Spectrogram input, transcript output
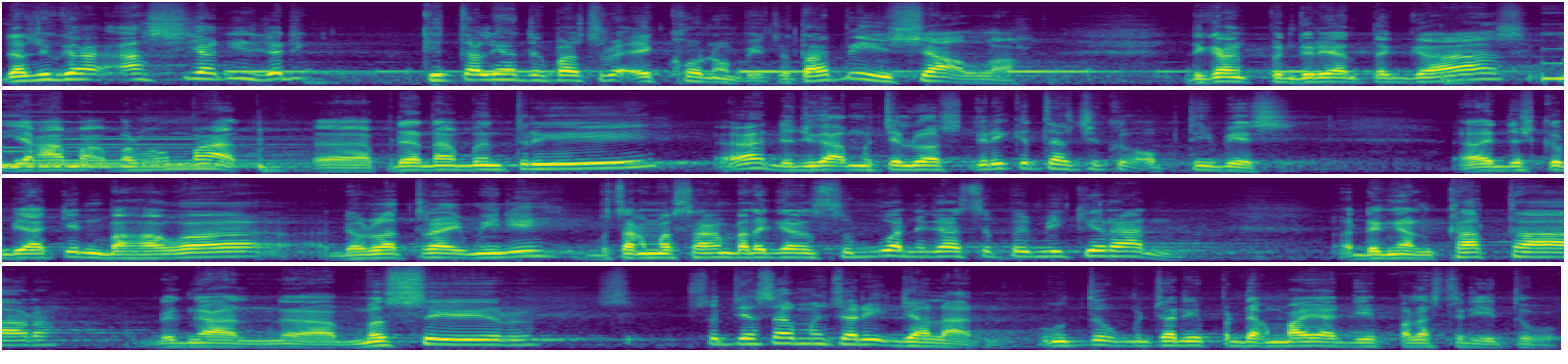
Dan juga ASEAN ini. Jadi kita lihat daripada sudut ekonomi. Tetapi insya Allah dengan pendirian tegas yang amat berhormat uh, Perdana Menteri dan juga Menteri Luar sendiri kita cukup optimis. Uh, dia cukup yakin bahawa Donald Trump ini bersama-sama dengan sebuah negara sepemikiran uh, dengan Qatar, dengan uh, Mesir sentiasa mencari jalan untuk mencari perdamaian di Palestin itu.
